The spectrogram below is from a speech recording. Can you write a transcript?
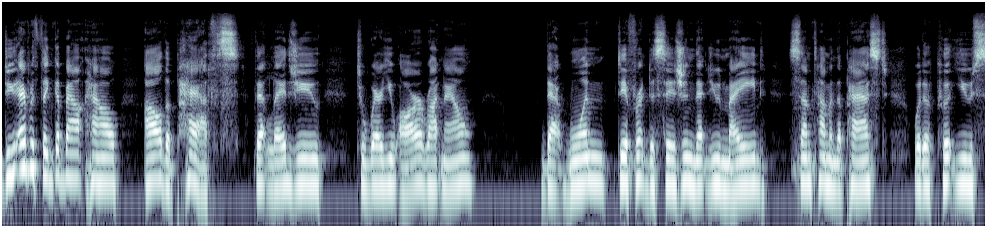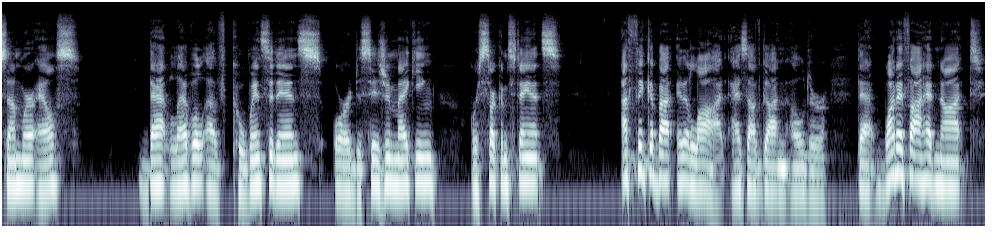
do you ever think about how all the paths that led you to where you are right now? That one different decision that you made sometime in the past would have put you somewhere else? That level of coincidence or decision making or circumstance? I think about it a lot as I've gotten older that what if I had not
